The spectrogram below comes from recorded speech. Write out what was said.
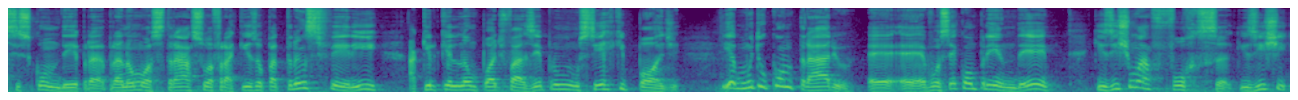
se esconder, para não mostrar a sua fraqueza ou para transferir aquilo que ele não pode fazer para um ser que pode. E é muito o contrário, é, é, é você compreender que existe uma força, que existe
